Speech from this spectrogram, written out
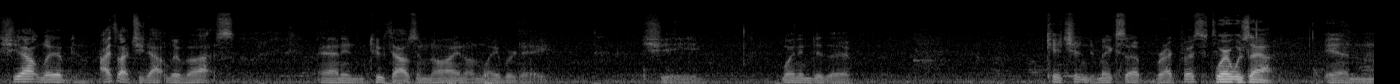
she outlived. I thought she'd outlive us. And in 2009, on Labor Day, she went into the kitchen to mix up breakfast where was that in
